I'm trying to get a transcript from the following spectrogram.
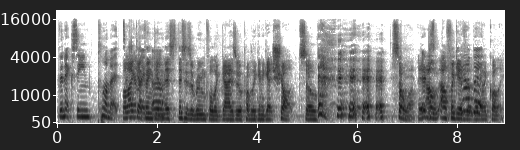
the next scene plummets. Well, I kept like, thinking this this is a room full of guys who are probably going to get shot. So so what? Just- I'll I'll forgive Yeah, that they're bad quality.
